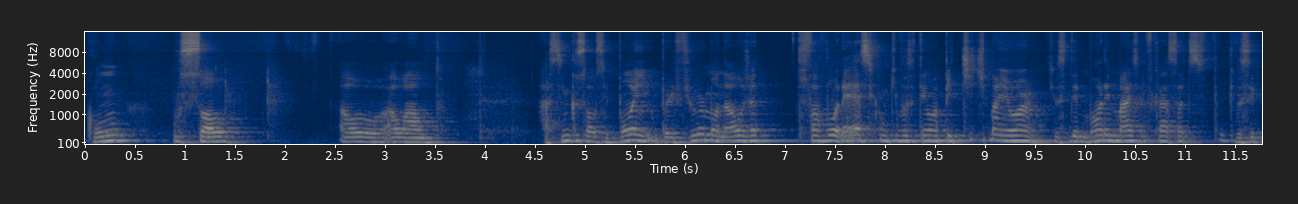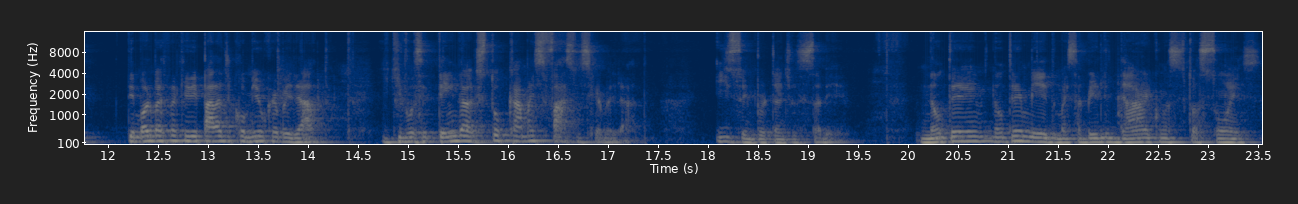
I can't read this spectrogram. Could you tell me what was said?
com o sol ao, ao alto. Assim que o sol se põe, o perfil hormonal já favorece com que você tenha um apetite maior, que você demore mais para ficar satisfeito, que você demore mais para querer parar de comer o carboidrato e que você tenda a estocar mais fácil esse carboidrato. Isso é importante você saber. Não ter, não ter medo, mas saber lidar com as situações.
